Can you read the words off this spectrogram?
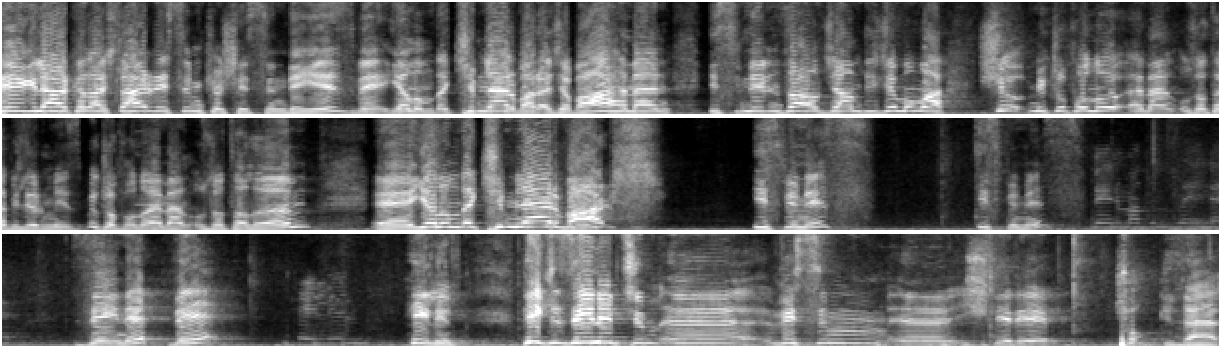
Sevgili arkadaşlar resim köşesindeyiz ve yanımda kimler var acaba? Hemen isimlerinizi alacağım diyeceğim ama şu mikrofonu hemen uzatabilir miyiz? Mikrofonu hemen uzatalım. Ee, yanımda kimler var? İsmimiz? İsmimiz? Benim adım Zeynep. Zeynep ve Helin. Helin. Peki Zeynep'ciğim e, resim e, işleri çok güzel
